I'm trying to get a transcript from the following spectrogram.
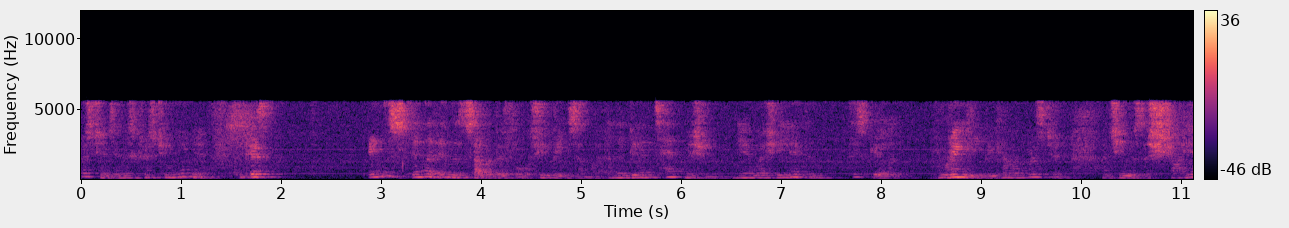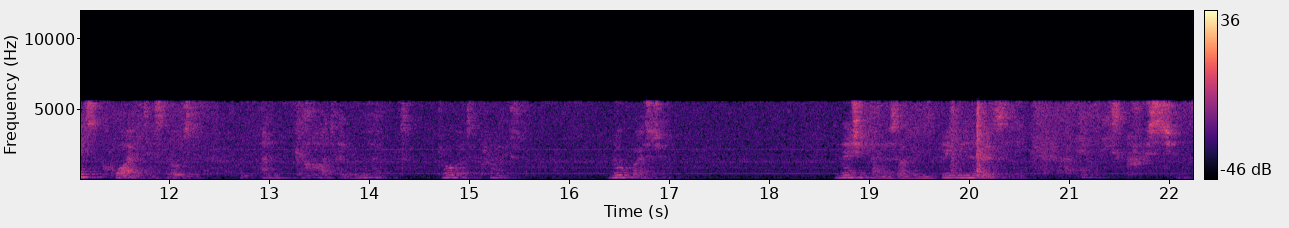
Christians in this Christian union. Because in the, in the, in the summer before, she'd been somewhere, and there'd been a tent mission near where she lived, and this girl had really become a Christian. And she was the shyest, quietest, most, brought her to Christ. No question. And then she found herself in this big university. And there were these Christians.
